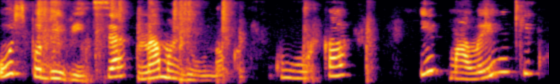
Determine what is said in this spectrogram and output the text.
Ось подивіться на малюнок. Курка і маленькі курчата.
